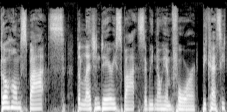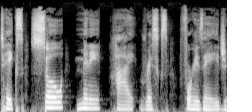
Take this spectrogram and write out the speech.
go home spots, the legendary spots that we know him for, because he takes so many high risks for his age.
